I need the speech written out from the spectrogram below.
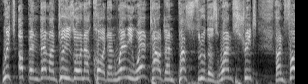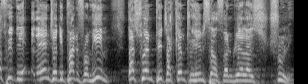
which opened them unto his own accord. And when he went out and passed through this one street, and forthwith the, the angel departed from him, that's when Peter came to himself and realized truly.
